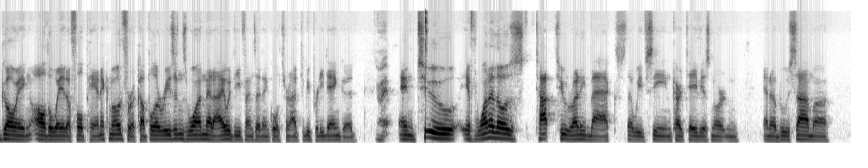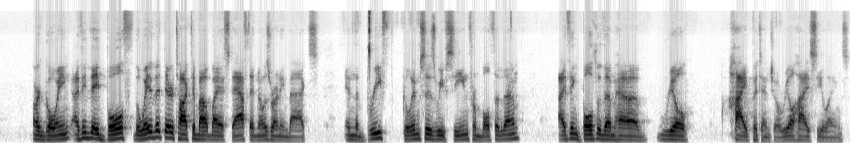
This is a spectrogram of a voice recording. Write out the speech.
going all the way to full panic mode for a couple of reasons. One, that Iowa defense I think will turn out to be pretty dang good. Right. And two, if one of those top two running backs that we've seen, Cartevious Norton and Abu Sama, are going, I think they both, the way that they're talked about by a staff that knows running backs and the brief glimpses we've seen from both of them, I think both of them have real high potential, real high ceilings.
